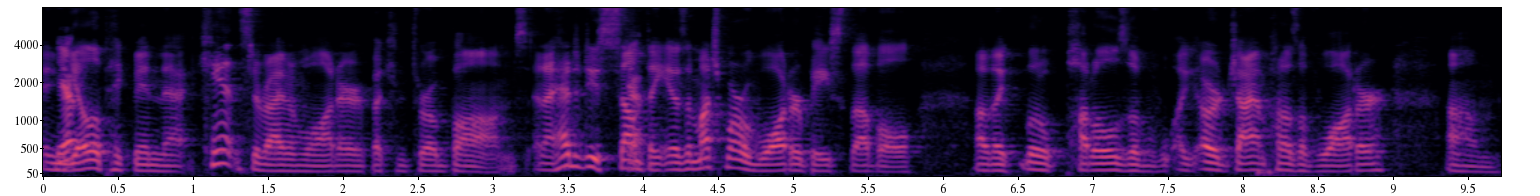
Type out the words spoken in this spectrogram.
and Yep. yellow Pikmin that can't survive in water but can throw bombs. And I had to do something. It was a much more water-based level of like little puddles of or giant puddles of water. Um,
